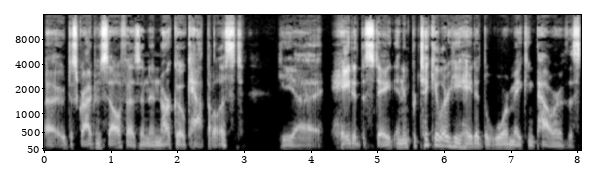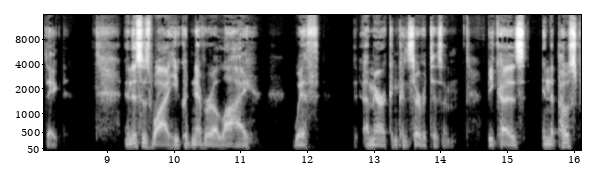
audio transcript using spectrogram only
uh, described himself as an anarcho-capitalist. He uh, hated the state, and in particular, he hated the war-making power of the state. And this is why he could never ally with American conservatism, because in the post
